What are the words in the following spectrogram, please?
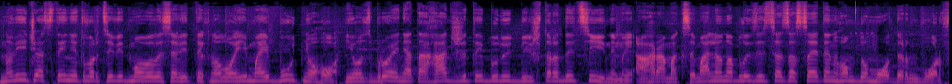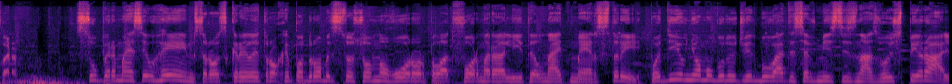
Новій частині творці відмовилися від технологій майбутнього, і озброєння та гаджети будуть більш традиційними, а гра максимально наблизиться за сеттингом до Modern Warfare. Supermassive Games розкрили трохи подробиць стосовно горор-платформера Little Nightmares 3. Події в ньому будуть відбуватися в місті з назвою Спіраль,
